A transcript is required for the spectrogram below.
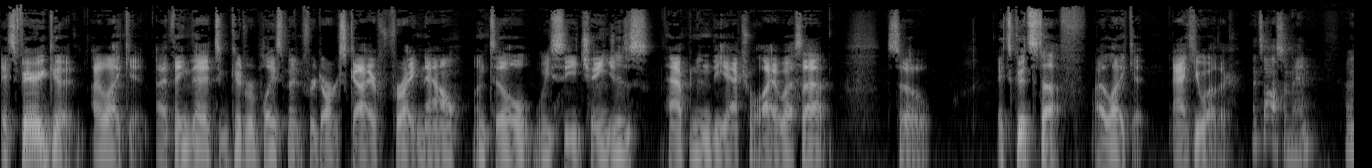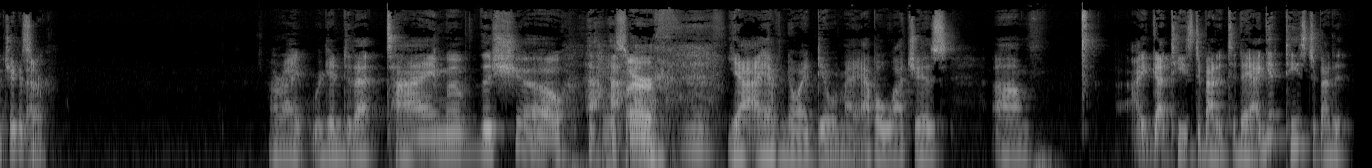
it's very good. I like it. I think that it's a good replacement for Dark Sky for right now until we see changes happen in the actual iOS app. So it's good stuff. I like it. AccuWeather, That's awesome, man. I'll check it out. All right, we're getting to that time of the show. Yes, sir. yeah, I have no idea where my Apple Watch is. Um, I got teased about it today. I get teased about it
